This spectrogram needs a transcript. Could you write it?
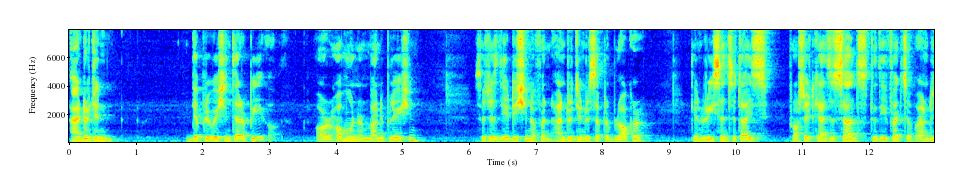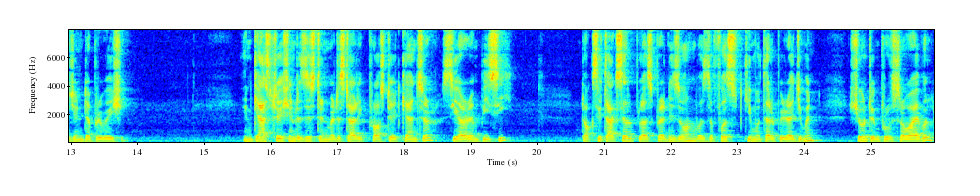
androgen deprivation therapy or hormonal manipulation, such as the addition of an androgen receptor blocker, can resensitize prostate cancer cells to the effects of androgen deprivation. In castration resistant metastatic prostate cancer, CRMPC, docetaxel plus prednisone was the first chemotherapy regimen shown to improve survival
